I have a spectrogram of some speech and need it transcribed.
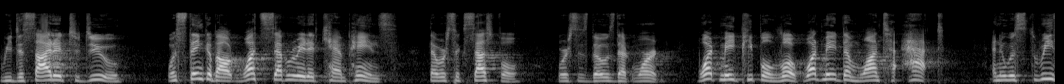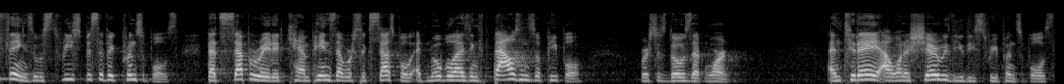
we decided to do was think about what separated campaigns that were successful versus those that weren't. What made people look? What made them want to act? And it was three things, it was three specific principles that separated campaigns that were successful at mobilizing thousands of people versus those that weren't. And today, I want to share with you these three principles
